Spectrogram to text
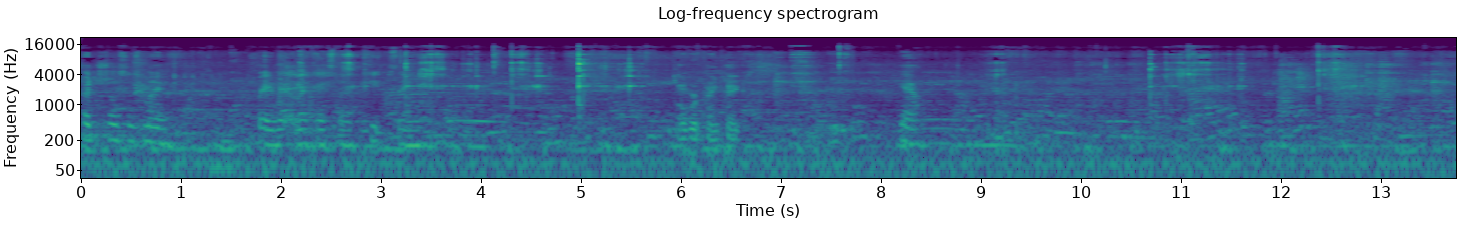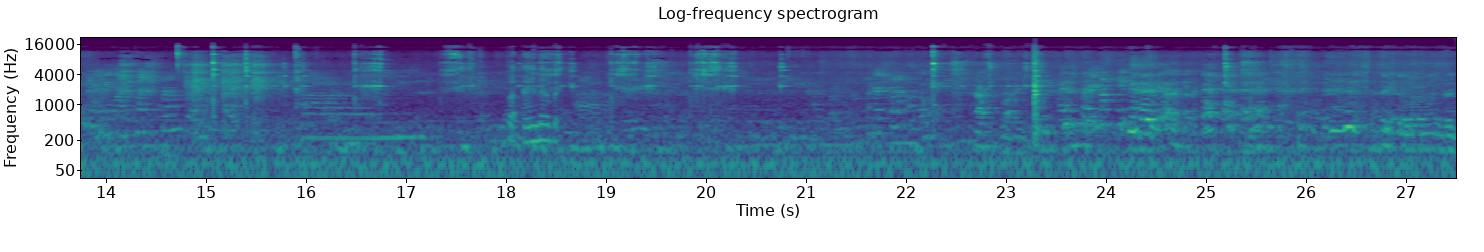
French toast is my favorite, like I said, keep saying. Over pancakes. Yeah. But I love it. Price. Take the one with the.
